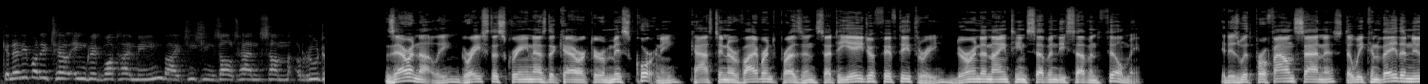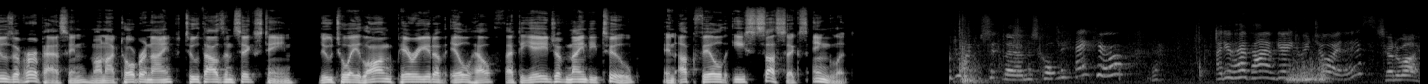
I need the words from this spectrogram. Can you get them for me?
Can anybody tell Ingrid what I mean by teaching Zoltan some rudiment? Zara Nutley graced the screen as the character Miss Courtney, casting her vibrant presence at the age of 53 during the 1977 filming. It is with profound sadness that we convey the news of her passing on October 9, 2016, due to a long period of ill health at the age of 92 in Uckfield, East Sussex, England. Would you like to sit there, Miss Courtney? Thank you. I do hope I am going to enjoy this. So do I.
